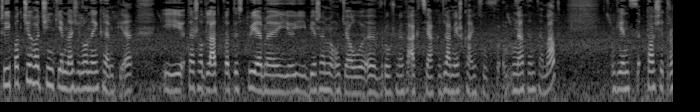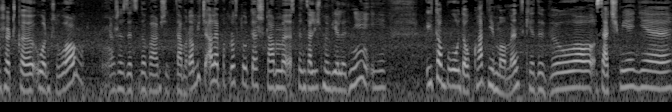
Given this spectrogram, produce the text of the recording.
czyli pod Ciechocinkiem na Zielonej Kępie. I też od lat protestujemy i, i bierzemy udział w różnych akcjach dla mieszkańców na ten temat. Więc to się troszeczkę łączyło że zdecydowałam się tam robić, ale po prostu też tam spędzaliśmy wiele dni i, i to był dokładnie moment, kiedy było zaćmienie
